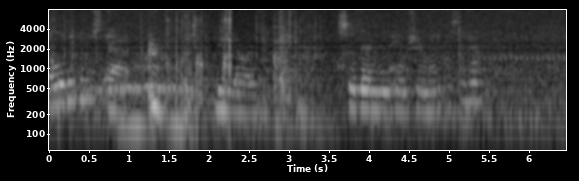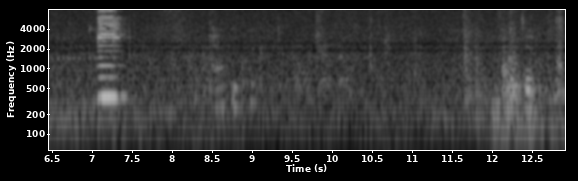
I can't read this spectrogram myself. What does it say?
elevators at the um, Southern New Hampshire Medical Center. Okay, be quick. That's it.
